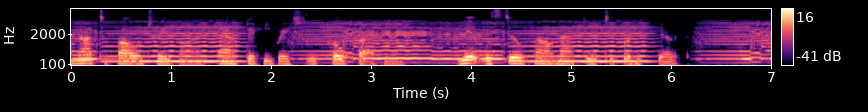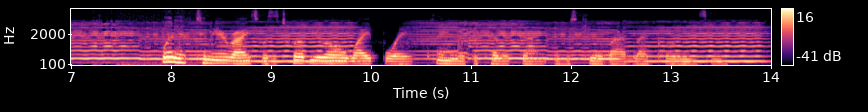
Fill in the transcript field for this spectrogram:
not to follow Trayvon after he racially profiled him, yet was still found not guilty for his death? What if Tamir Rice was a 12-year-old white boy playing with a pellet gun and was killed by a black policeman?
